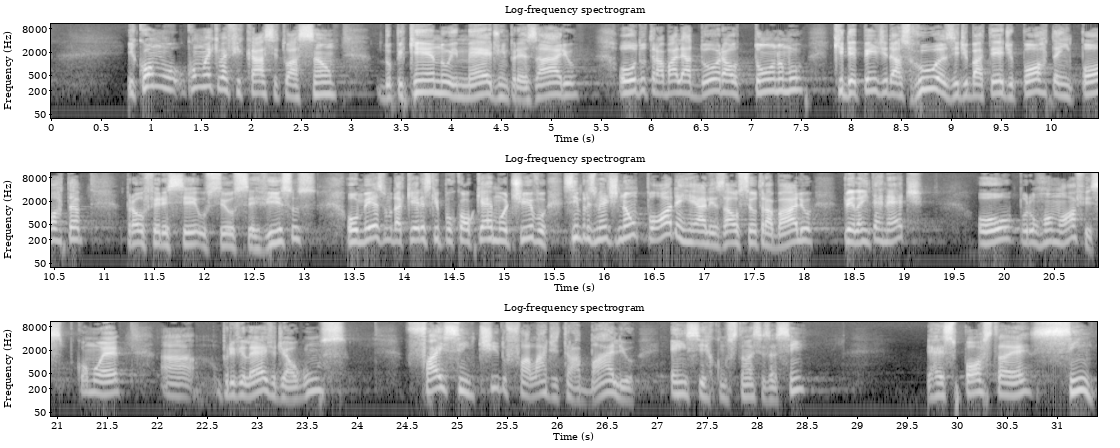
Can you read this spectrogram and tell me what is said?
E como, como é que vai ficar a situação do pequeno e médio empresário, ou do trabalhador autônomo que depende das ruas e de bater de porta em porta para oferecer os seus serviços, ou mesmo daqueles que por qualquer motivo simplesmente não podem realizar o seu trabalho pela internet ou por um home office, como é o privilégio de alguns. Faz sentido falar de trabalho em circunstâncias assim? E a resposta é sim,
